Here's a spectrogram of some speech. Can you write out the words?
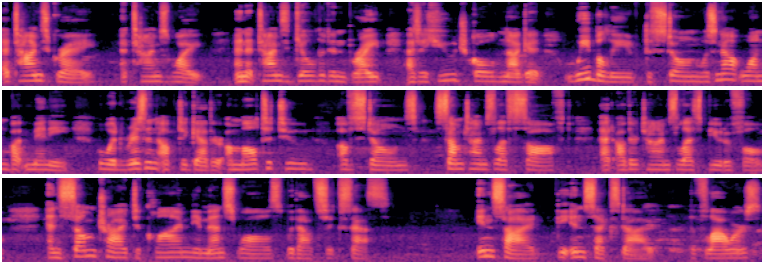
At times gray, at times white, and at times gilded and bright as a huge gold nugget, we believed the stone was not one but many who had risen up together, a multitude of stones, sometimes less soft, at other times less beautiful, and some tried to climb the immense walls without success. Inside, the insects died, the flowers.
